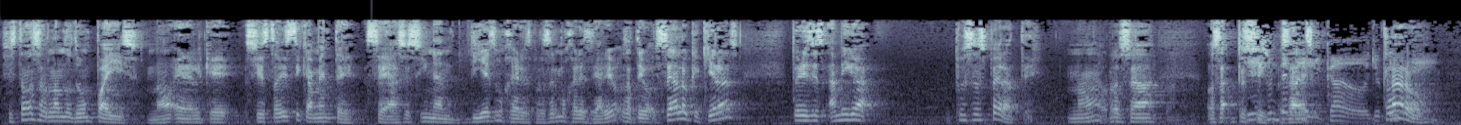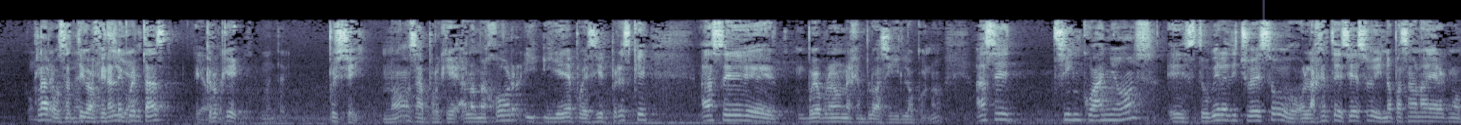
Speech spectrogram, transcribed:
si estamos hablando de un país, ¿no? En el que si estadísticamente se asesinan 10 mujeres por ser mujeres diario, o sea, te digo, sea lo que quieras, pero dices, amiga, pues espérate, ¿no? O sea, o sea, pues Sí, sí, es un o sea, es- delicado. Yo creo claro. Claro, o sea, te digo, a final de cuentas, creo que pues sí, ¿no? O sea, porque a lo mejor, y, y ella puede decir, pero es que hace, voy a poner un ejemplo así loco, ¿no? Hace cinco años, este, hubiera dicho eso, o la gente decía eso y no pasaba nada, era como,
